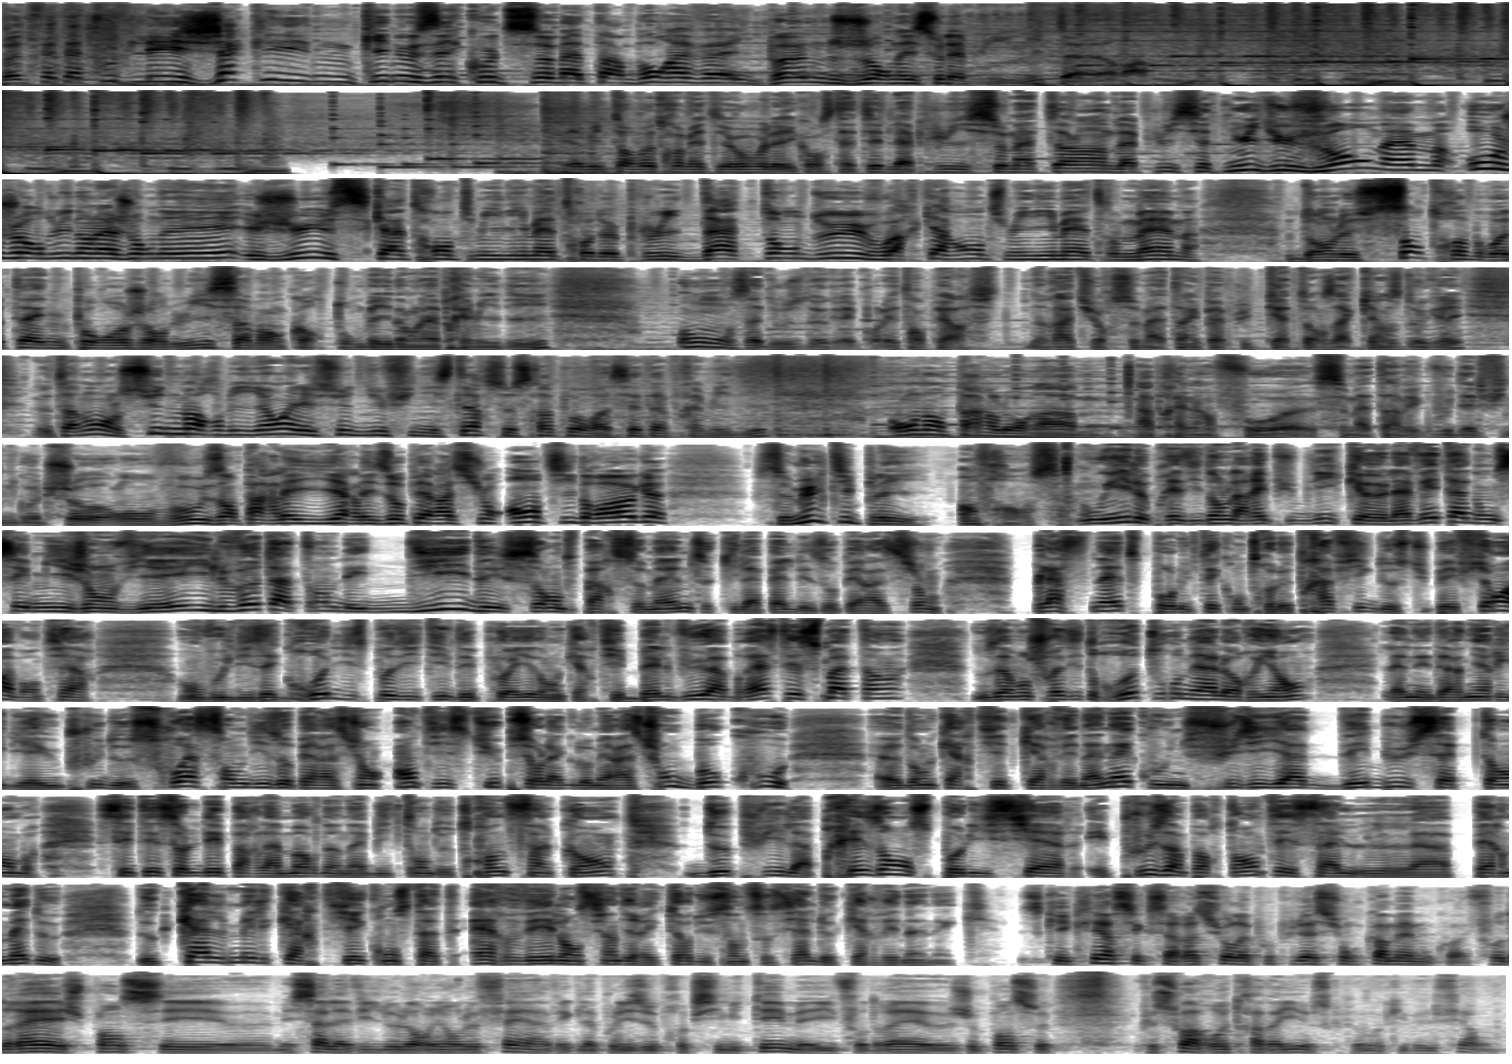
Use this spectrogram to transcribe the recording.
Bonne fête à toutes les Jacqueline qui nous écoutent ce matin. Bon réveil, bonne journée sous la pluie, 8 heures. Et à 8 h votre météo, vous l'avez constaté, de la pluie ce matin, de la pluie cette nuit, du vent même aujourd'hui dans la journée, jusqu'à 30 mm de pluie d'attendu, voire 40 mm même dans le centre Bretagne pour aujourd'hui. Ça va encore tomber dans l'après-midi. 11 à 12 degrés pour les températures ce matin et pas plus de 14 à 15 degrés, notamment le sud Morbihan et le sud du Finistère. Ce sera pour cet après-midi. On en parlera après l'info euh, ce matin avec vous Delphine Gaucho. On vous en parlait hier, les opérations anti-drogue se multiplient en France. Oui, le président de la République euh, l'avait annoncé mi-janvier. Il veut atteindre les 10 descentes par semaine, ce qu'il appelle des opérations place nette pour lutter contre le trafic de stupéfiants. Avant-hier, on vous le disait, gros dispositif déployé dans le quartier Bellevue à Brest. Et ce matin, nous avons choisi de retourner à Lorient. L'année dernière, il y a eu plus de 70 opérations anti-stup sur l'agglomération, beaucoup euh, dans le quartier de Kervénanec où une fusillade début septembre s'était soldée par la mort d'un habitant de 35 ans. Depuis, la présence policière est plus importante et ça la permet de, de calmer le quartier, constate Hervé, l'ancien directeur du centre social de Kervénanec. Ce qui est clair, c'est que ça rassure la population quand même. Quoi. Il faudrait, je pense, euh, mais ça, la ville de Lorient le fait hein, avec la police de proximité, mais il faudrait, euh, je pense, que soit retravailler, parce que c'est moi qui vais le faire, hein,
